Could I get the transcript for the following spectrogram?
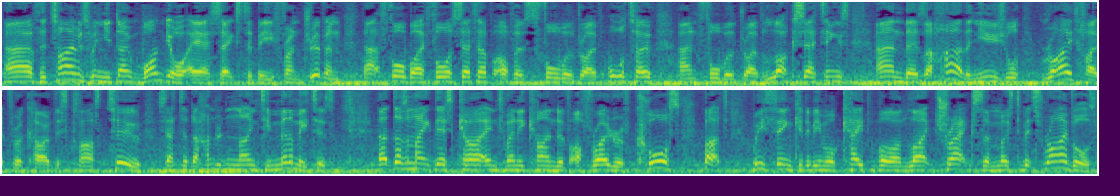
Uh, for the times when you don't want your ASX to be front driven, that 4x4 setup offers four wheel drive auto and four wheel drive lock settings, and there's a higher than usual ride height for a car of this class too, set at 190 millimeters. That doesn't make this car into any kind of off roader, of course, but we think it'd be more capable on light tracks than most of its rivals.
